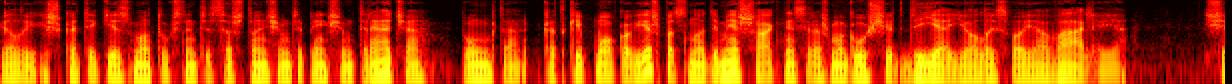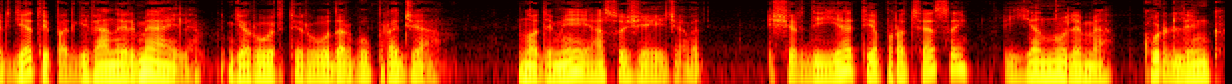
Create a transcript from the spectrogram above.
vėl iš katekizmo 1853 punktą, kad kaip moko viešpats, nuodėmės šaknis yra žmogaus širdyje, jo laisvoje valioje. Širdie taip pat gyvena ir meilė, gerų ir tirų darbų pradžia nuodėmė ją sužeidžia. širdyje tie procesai, jie nulėmė, kur link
